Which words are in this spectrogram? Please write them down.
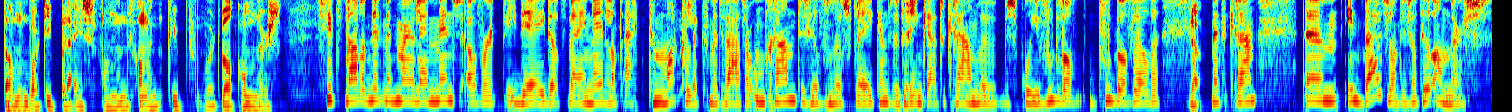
Dan wordt die prijs van een, van een kuub wordt wel anders. Zit, we hadden het net met Marjolein Mens over het idee dat wij in Nederland eigenlijk te makkelijk met water omgaan. Het is heel vanzelfsprekend. We drinken uit de kraan, we besproeien voetbal, voetbalvelden ja. met de kraan. Um, in het buitenland is dat heel anders.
